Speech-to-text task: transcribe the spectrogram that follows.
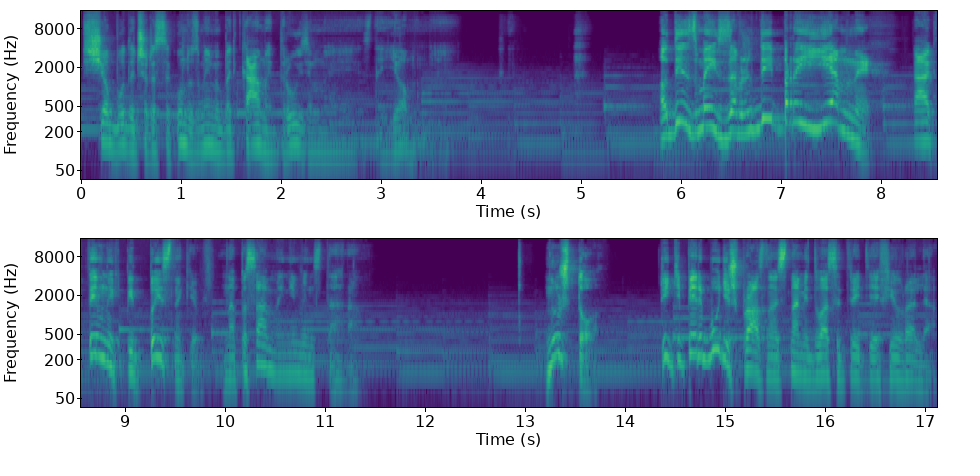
що буде через секунду з моїми батьками, друзями, знайомими. Один з моїх завжди приємних та активних підписників написав мені в інстаграм. Ну что, ты теперь будешь праздновать с нами 23 февраля?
